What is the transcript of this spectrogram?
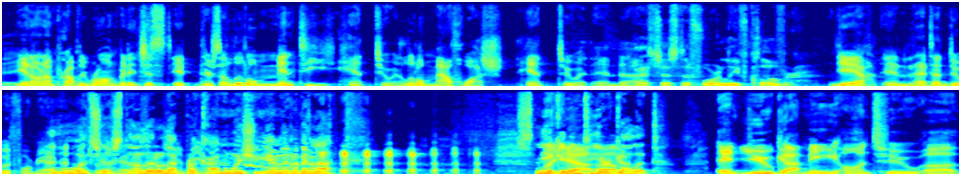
you know, and I'm probably wrong, but it just, it there's a little minty hint to it, a little mouthwash hint to it, and uh, That's just a four leaf clover. yeah, and that doesn't do it for me. I, Oh, it's just a little leprechaun wishing you a little bit of luck. Sneaking yeah, into your um, gullet. And you got me onto uh,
